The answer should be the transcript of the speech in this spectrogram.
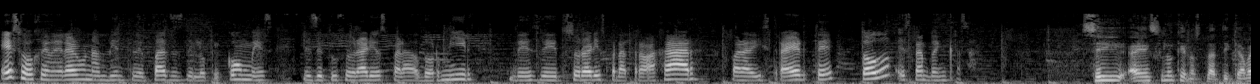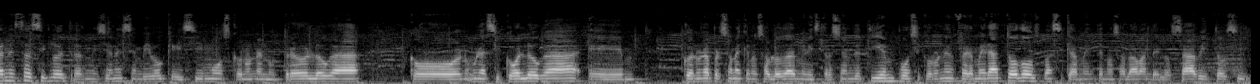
eso, generar un ambiente de paz desde lo que comes, desde tus horarios para dormir, desde tus horarios para trabajar, para distraerte, todo estando en casa. Sí, es lo que nos platicaba en este ciclo de transmisiones en vivo que hicimos con una nutrióloga, con una psicóloga, eh, con una persona que nos habló de administración de tiempos y con una enfermera. Todos básicamente nos hablaban de los hábitos y,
